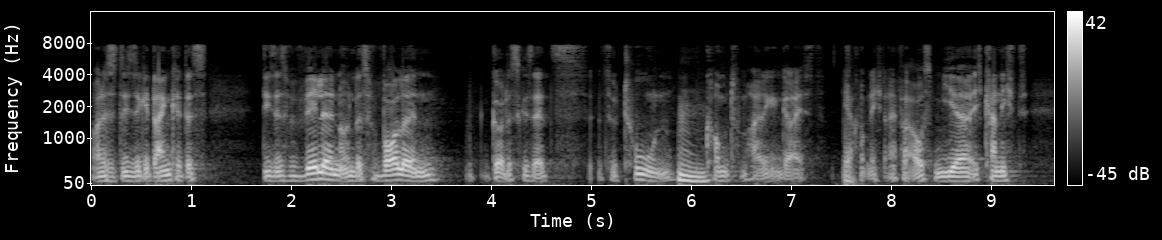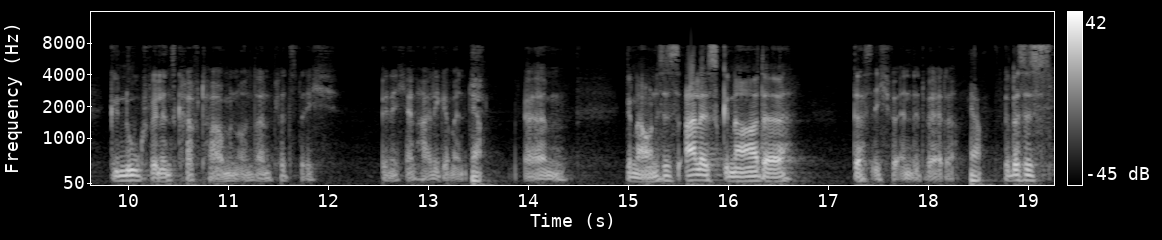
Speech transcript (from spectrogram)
und es ist dieser Gedanke, dass dieses Willen und das Wollen, Gottes Gesetz zu tun, mhm. kommt vom Heiligen Geist. Das ja. kommt nicht einfach aus mir. Ich kann nicht genug Willenskraft haben und dann plötzlich bin ich ein heiliger Mensch. Ja. Ähm, genau, und es ist alles Gnade, dass ich verendet werde. Ja. So, das ist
